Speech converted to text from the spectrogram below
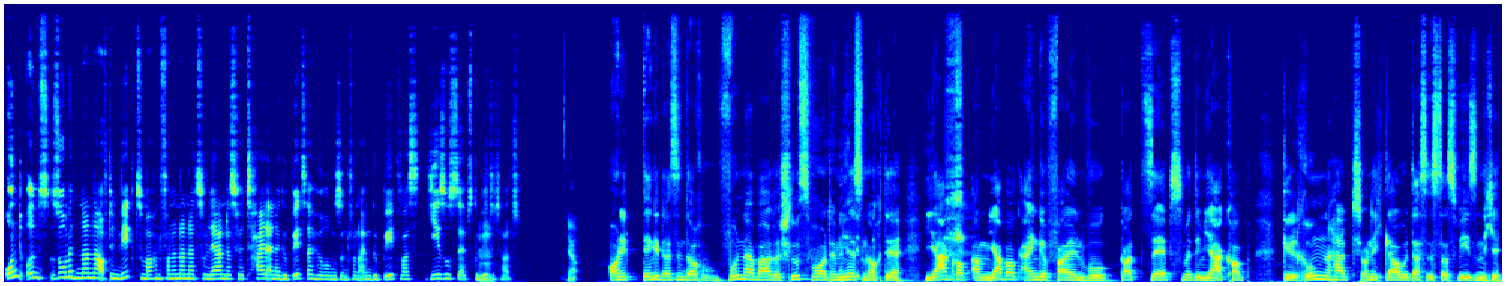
und uns so miteinander auf den Weg zu machen, voneinander zu lernen, dass wir Teil einer Gebetserhörung sind, von einem Gebet, was Jesus selbst mhm. gebetet mhm. hat. Und ich denke, das sind doch wunderbare Schlussworte. Mir ist noch der Jakob am Jabok eingefallen, wo Gott selbst mit dem Jakob gerungen hat. Und ich glaube, das ist das Wesentliche,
